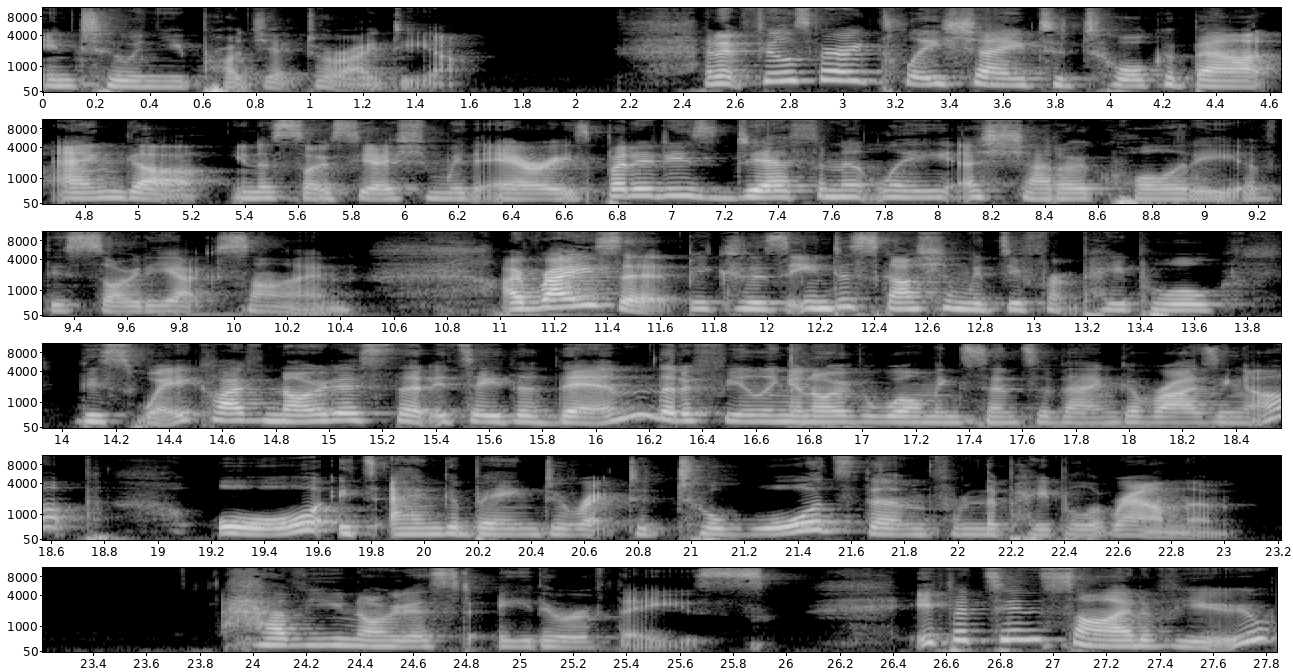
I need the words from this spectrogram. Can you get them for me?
into a new project or idea. And it feels very cliche to talk about anger in association with Aries, but it is definitely a shadow quality of this zodiac sign. I raise it because in discussion with different people this week, I've noticed that it's either them that are feeling an overwhelming sense of anger rising up, or it's anger being directed towards them from the people around them. Have you noticed either of these? If it's inside of you,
